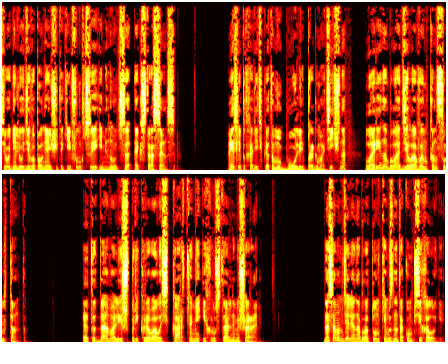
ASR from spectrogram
Сегодня люди, выполняющие такие функции, именуются экстрасенсами. А если подходить к этому более прагматично, Ларина была деловым консультантом. Эта дама лишь прикрывалась картами и хрустальными шарами. На самом деле она была тонким знатоком психологии.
